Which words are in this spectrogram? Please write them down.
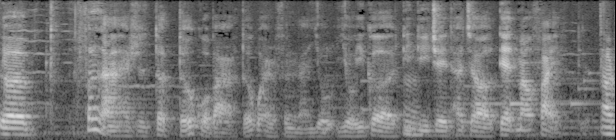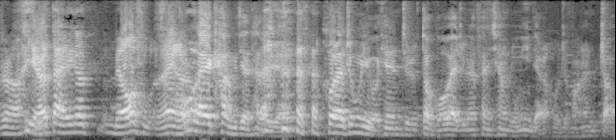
呃，芬兰还是德德国吧？德国还是芬兰？有有一个 D D J，他叫 Dead Mouse Five，啊，知道，也是带一个米老鼠的那个。从来看不见他的人。后来终于有一天，就是到国外这边翻箱容易点，我就网上找，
